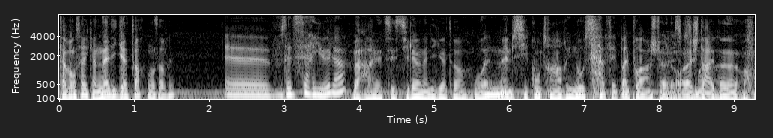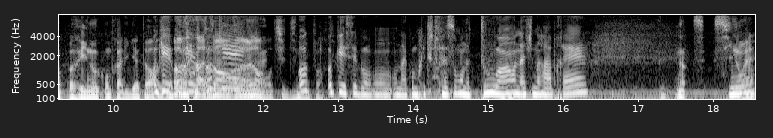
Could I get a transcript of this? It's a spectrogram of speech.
t'as pensé avec un alligator, comment ça ferait Euh, vous êtes sérieux là? Bah arrête, c'est stylé un alligator. Ouais, même si contre un rhino, ça fait pas le poids. hein, je te, Alors là, je t'arrête. Non, non, non. Rhino contre alligator. Ok, ok, Oh, attends, ok. euh, non. Tu dis n'importe ok, c'est bon, on, on a compris. De toute façon, on a tout, hein, on affinera après. Non, sinon, Ouais.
